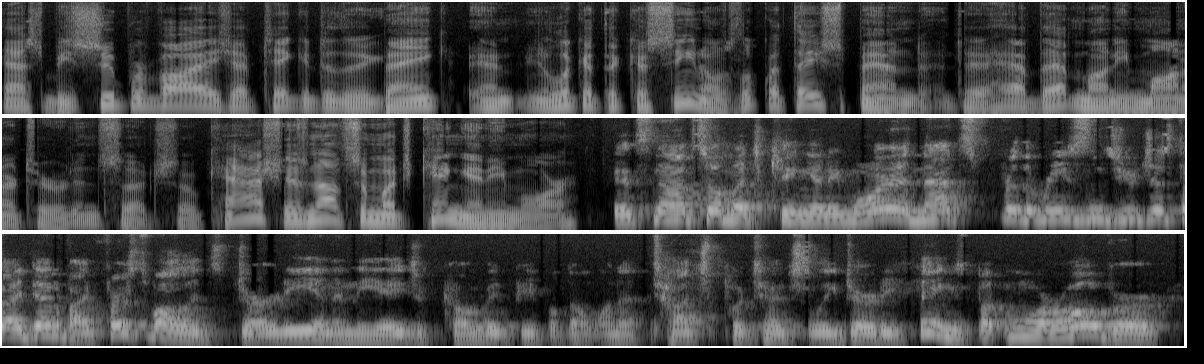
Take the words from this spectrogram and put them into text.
has to be supervised. You have to take it to the bank, and you look at the casinos. Look what they spend to have that money monitored and such. So cash is not so much king anymore. It's not so much king anymore, and that's for the reasons you just identified. First of all, it's dirty, and in the age of COVID, people don't want to touch potentially dirty things. But moreover,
